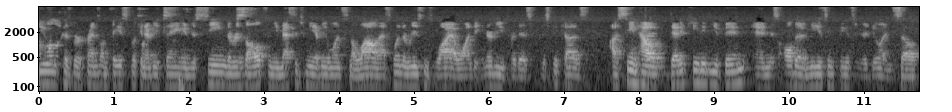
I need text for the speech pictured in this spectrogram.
you because we're friends on Facebook and everything, and just seeing the results. And you message me every once in a while, and that's one of the reasons why I wanted to interview for this, just because I've seen how dedicated you've been and just all the amazing things that you're doing. So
